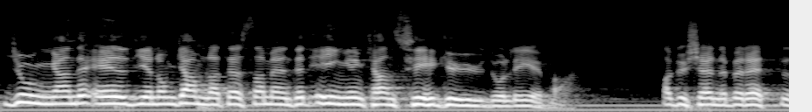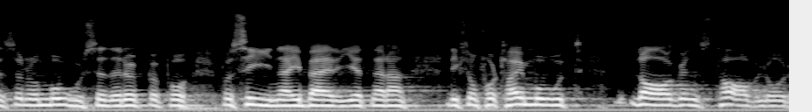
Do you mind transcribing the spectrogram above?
ljungande eld genom Gamla testamentet. Ingen kan se Gud och leva. Ja, du känner berättelsen om Mose där uppe på, på Sina i berget när han liksom får ta emot lagens tavlor.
